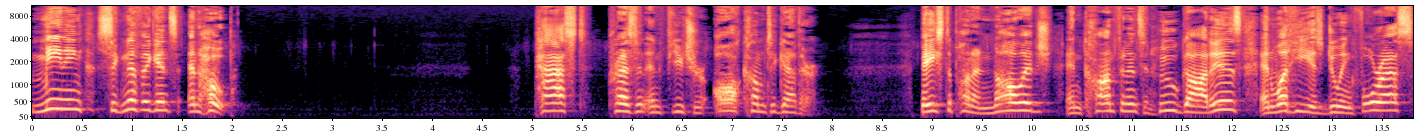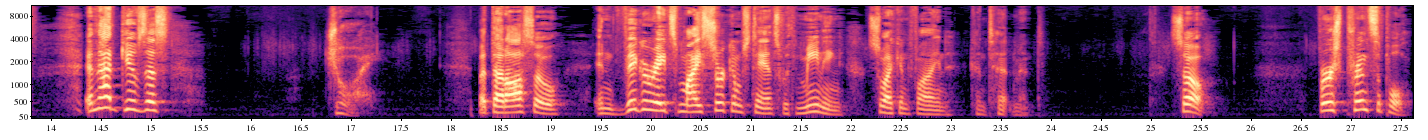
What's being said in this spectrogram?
meaning, significance, and hope. Past, present, and future all come together based upon a knowledge and confidence in who God is and what He is doing for us. And that gives us joy. But that also invigorates my circumstance with meaning so I can find contentment. So, first principle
